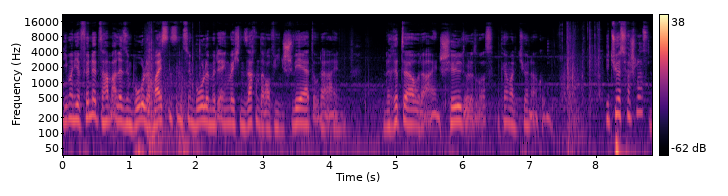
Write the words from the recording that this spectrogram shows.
die man hier findet, haben alle Symbole. Meistens sind Symbole mit irgendwelchen Sachen drauf, wie ein Schwert oder ein, ein Ritter oder ein Schild oder sowas. Wir können mal die Türen angucken. Die Tür ist verschlossen.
